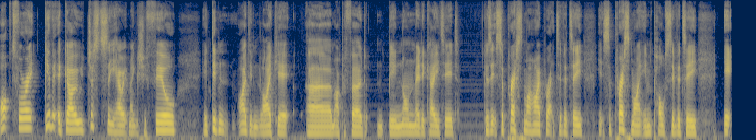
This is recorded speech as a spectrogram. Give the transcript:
opt for it, give it a go, just see how it makes you feel. It didn't, I didn't like it. Um, I preferred being non medicated because it suppressed my hyperactivity, it suppressed my impulsivity, it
